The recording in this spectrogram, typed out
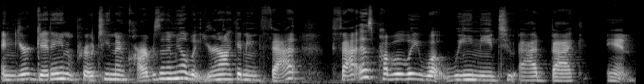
and you're getting protein and carbs in a meal, but you're not getting fat, fat is probably what we need to add back in.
